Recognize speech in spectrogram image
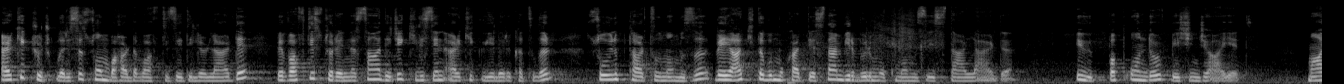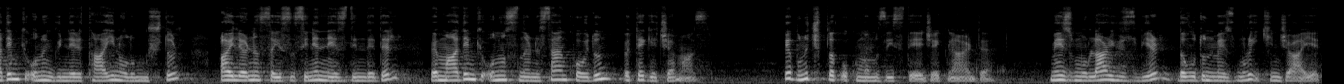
Erkek çocuklar ise sonbaharda vaftiz edilirlerdi ve vaftiz törenine sadece kilisenin erkek üyeleri katılır, soyunup tartılmamızı veya kitabı mukaddesten bir bölüm okumamızı isterlerdi. Eyüp Bab 14 5. ayet Madem ki onun günleri tayin olunmuştur, aylarının sayısı senin nezdindedir ve madem ki onun sınırını sen koydun, öte geçemez. Ve bunu çıplak okumamızı isteyeceklerdi. Mezmurlar 101, Davud'un mezmuru 2. ayet.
